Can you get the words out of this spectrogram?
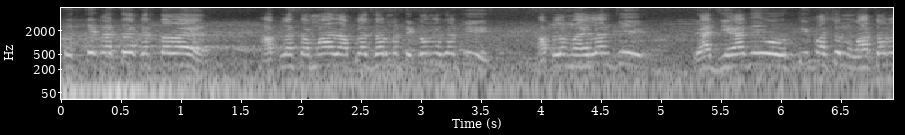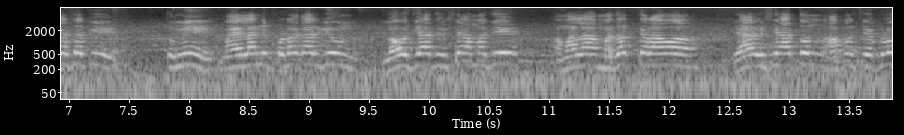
प्रत्येकाचं कर्तव्य आहे. आपला समाज आपला धर्म टिकवण्यासाठी आपल्या महिलांची या जिहादी वृत्तीपासून वाचवण्यासाठी तुम्ही महिलांनी पुढाकार घेऊन लव जिहाद विषयामध्ये आम्हाला मदत करावं. या विषयातून आपण शेकडो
